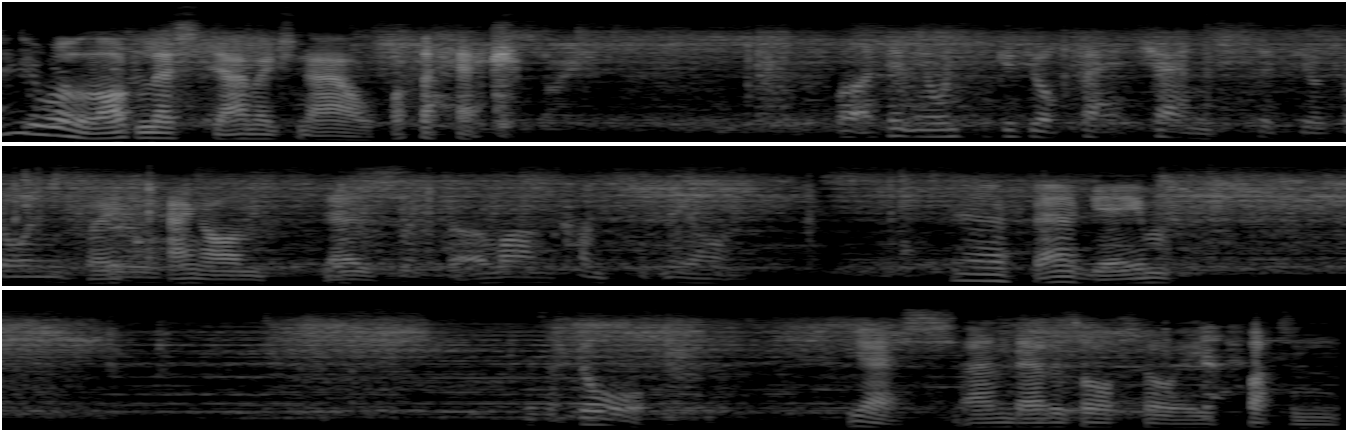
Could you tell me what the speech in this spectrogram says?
Door. do a lot less damage now. What the heck? Well, I think they want to give you a fair chance if you're going Wait, through hang on. There's the alarm constantly on. yeah, fair game. There's a door. Yes, and there is also a button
